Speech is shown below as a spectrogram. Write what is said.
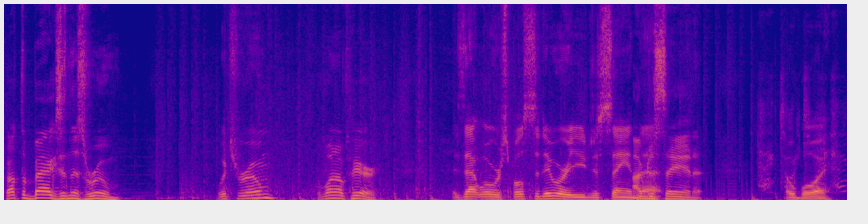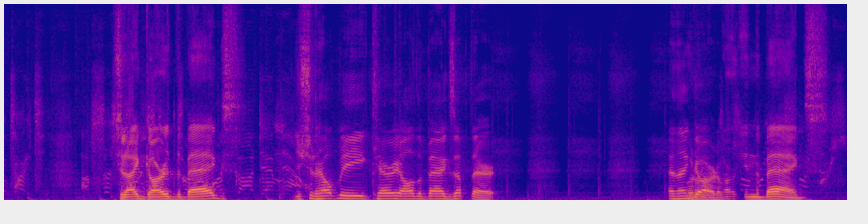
Got the bags in this room. Which room? The one up here. Is that what we're supposed to do, or are you just saying that? I'm just saying it. Oh, boy. Hang tight. I'm searching Should I guard the bags? right goddamn now. You should help me carry all the bags up there. And then What guard about them. guarding the bags?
